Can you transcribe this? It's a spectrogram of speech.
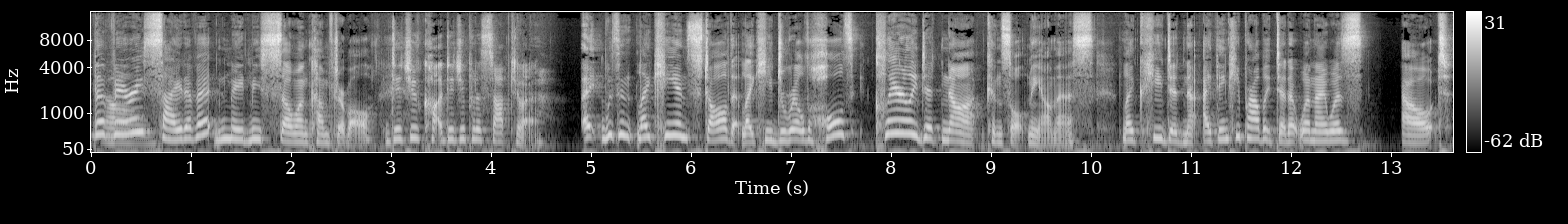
The very sight of it made me so uncomfortable. Did you call, did you put a stop to it? It wasn't like he installed it, like he drilled holes. Clearly, did not consult me on this. Like he did not. I think he probably did it when I was out.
